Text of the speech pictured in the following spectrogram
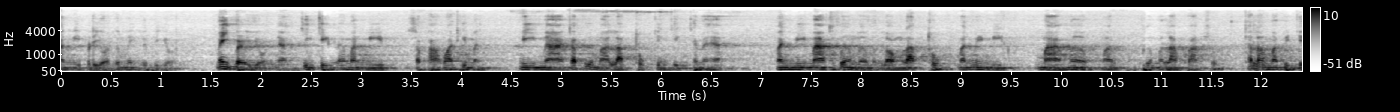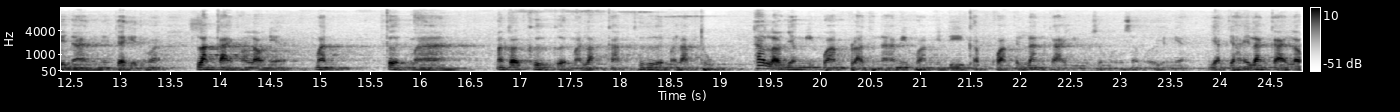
มันมีประโยชน์หรือไม่มีประโยชน์ ไม่ประโยชน์นะจริง ๆ แล้วมันมีสภาวะที่มันมีมาก็เพื่อมารับทุกข์จริง ๆ ใช่ไหมฮะมันมีมาเพื่อมารองรับทุกข์มันไม่มีมาเมื่อมาเพื่อมารับความสุขถ้าเรามาพิจารณาเนี่ยจะเห็นว่าร่างกายของเราเนี่ยมันเกิดมามันก็คือเกิดมารับกรรมคือเกิดมารับทุกข์ ถ้าเรายังมีความปรารถนา มีความยินดีกับความเป็นร่างกายอยู่เสมอเสมออย่างเนี้ย อยากจะให้ร่างกายเรา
